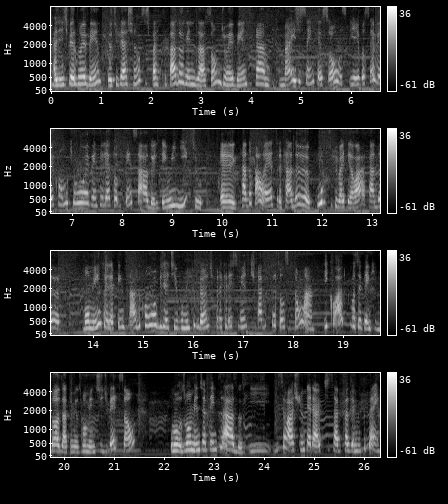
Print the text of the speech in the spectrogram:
A gente fez um evento, eu tive a chance de participar da organização de um evento para mais de 100 pessoas e aí você vê como que o evento ele é todo pensado. Ele tem um início, é, cada palestra, cada curso que vai ter lá, cada momento ele é pensado com um objetivo muito grande para crescimento de cada pessoa que estão lá. E claro que você tem que dosar também os momentos de diversão os momentos de aprendizado. E isso eu acho que o Interact sabe fazer muito bem.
